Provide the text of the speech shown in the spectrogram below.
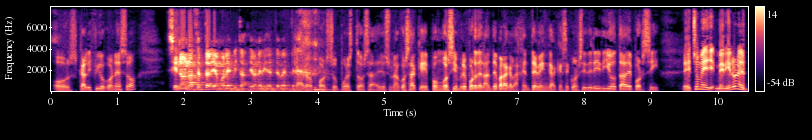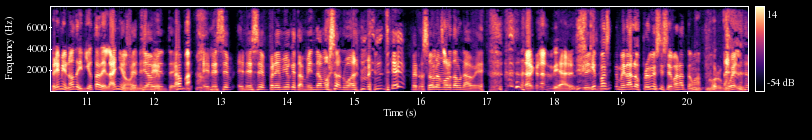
os califico con eso. Si no, no aceptaríamos la invitación, evidentemente. Claro, por supuesto, o sea, es una cosa que pongo siempre por delante para que la gente venga, que se considere idiota de por sí. De hecho, me, me dieron el premio, ¿no? De idiota del año. en este Efectivamente, en ese, en ese premio que también damos anualmente, pero solo hemos dado una vez. Muchas gracias. Sí, ¿Qué sí. pasa? Que me dan los premios y se van a tomar por well.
